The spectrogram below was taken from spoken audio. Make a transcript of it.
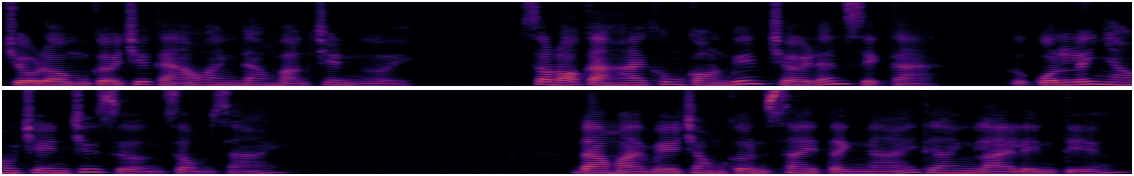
Chủ động cởi chiếc áo anh đang mặc trên người Sau đó cả hai không còn biết trời đất gì cả Cứ quấn lấy nhau trên chiếc giường rộng rãi Đang mải mê trong cơn say tình ái Thì anh lại lên tiếng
